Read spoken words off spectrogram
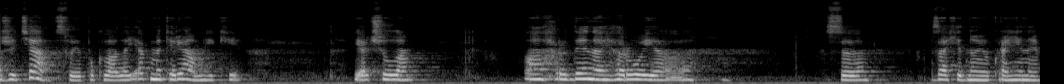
життя своє поклали, як матерям, які я чула родина героя е, з Західної України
